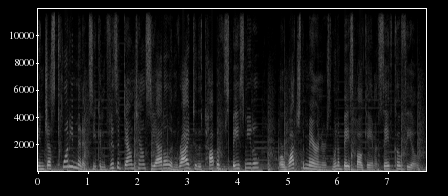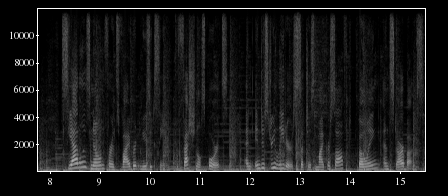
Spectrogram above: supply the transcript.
In just 20 minutes, you can visit downtown Seattle and ride to the top of the Space Needle or watch the Mariners win a baseball game at Safeco Field. Seattle is known for its vibrant music scene, professional sports, and industry leaders such as Microsoft, Boeing, and Starbucks.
